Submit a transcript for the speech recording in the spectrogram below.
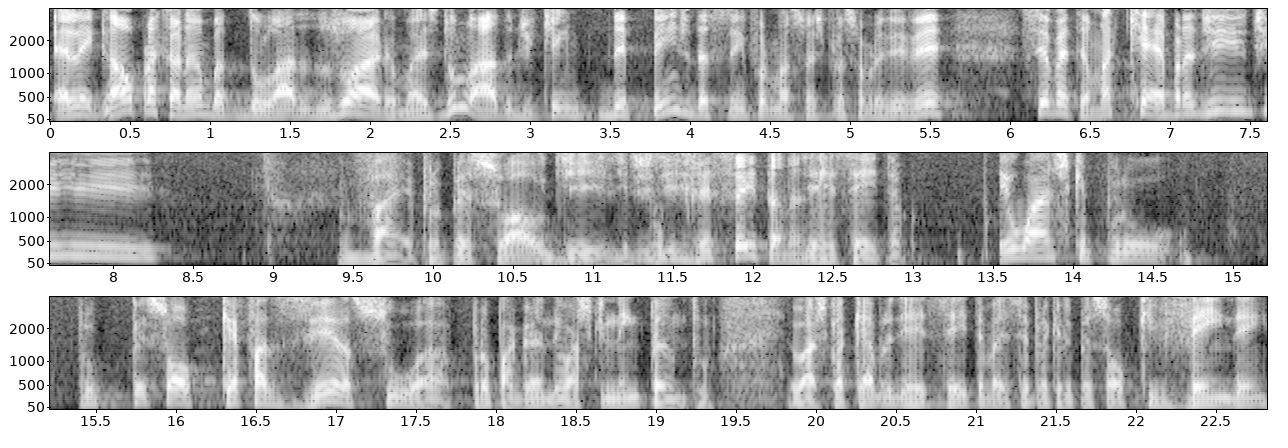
é legal pra caramba do lado do usuário, mas do lado de quem depende dessas informações para sobreviver, você vai ter uma quebra de, de, Vai, para o pessoal de, de, de, de receita, né? de receita. Eu acho que pro, pro pessoal que quer fazer a sua propaganda, eu acho que nem tanto. Eu acho que a quebra de receita vai ser para aquele pessoal que vendem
